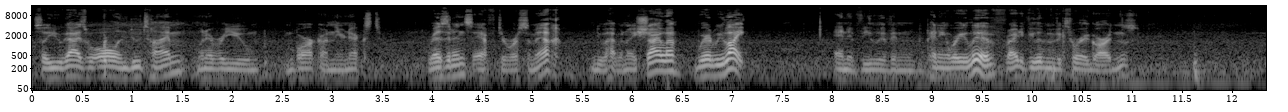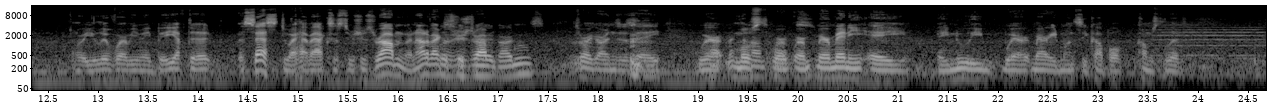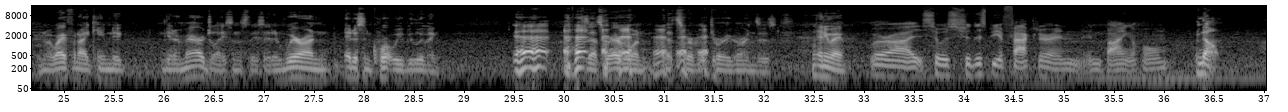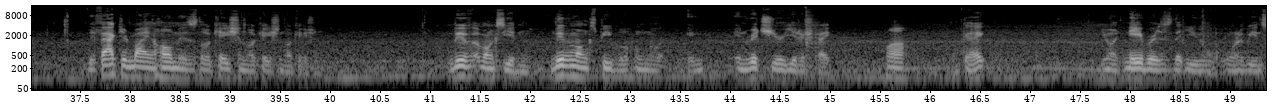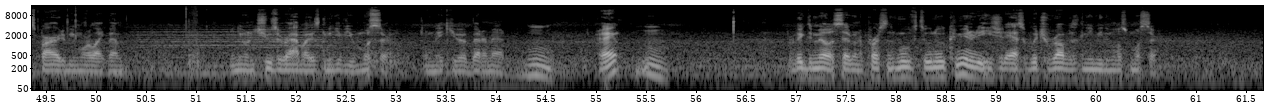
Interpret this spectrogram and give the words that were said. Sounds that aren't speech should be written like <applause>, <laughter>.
So you guys will all, in due time, whenever you embark on your next residence after Rosh Hashanah, you have a nice shaila. Where do we light? And if you live in, depending on where you live, right? If you live in Victoria Gardens, you live wherever you may be, you have to assess: Do I have access to Shus Rabin? Do I not have access to Shus Victoria Rabin? Gardens? Victoria Gardens is a where most where, where, where many a a newly where married monthly couple comes to live. When my wife and I came to get our marriage license, they said, "And where on Edison Court will you be living?" <laughs> that's where everyone. That's where Victoria Gardens is. Anyway, Where, uh, so is, should this be a factor in, in buying a home? no. The factor in buying a home is location, location, location. Live amongst Yidden. Live amongst people who will en- enrich your Yiddishkeit. Wow. Okay. You want neighbors that you want to be inspired to be more like them, and you want to choose a rabbi who's going to give you mussar and make you a better man. Mm. Okay. Mm. Victor Miller said when a person moves to a new community, he should ask which Rav is going to give me the most mussar.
